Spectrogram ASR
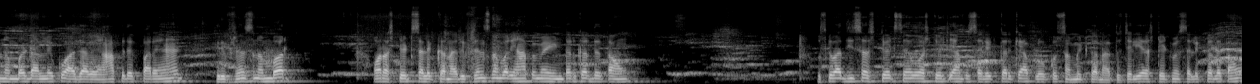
नंबर डालने को आ जाएगा। यहाँ पर देख पा रहे हैं रेफरेंस नंबर और स्टेट सेलेक्ट करना। रेफरेंस नंबर यहाँ पर मैं इंटर कर देता हूँ। उसके बाद जिस स्टेट से है, वो स्टेट यहाँ पे सेलेक्ट करके आप लोगों को सबमिट करना है। तो चलिए, स्टेट में सेलेक्ट कर लेता हूँ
